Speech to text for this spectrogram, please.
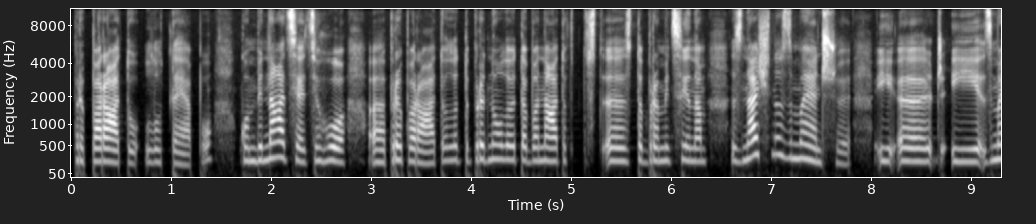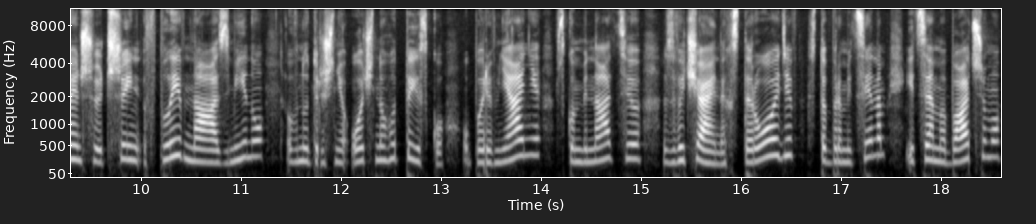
препарату лотепу. Комбінація цього е, препарату летопринолу і табонату з- е, тобраміцином значно зменшує і, е, і зменшує чин вплив на зміну внутрішньоочного тиску у порівнянні з комбінацією звичайних стероїдів з тобраміцином, і це ми бачимо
